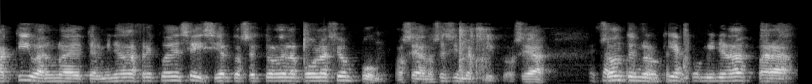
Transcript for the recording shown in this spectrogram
activan una determinada frecuencia y cierto sector de la población, ¡pum! O sea, no sé si me explico. O sea, son tecnologías combinadas para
